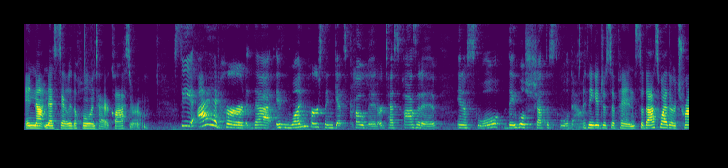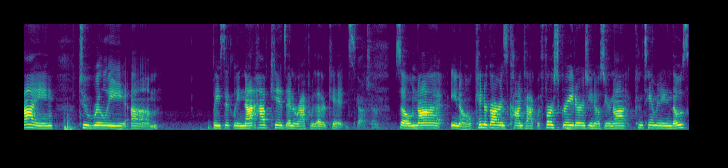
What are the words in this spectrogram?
and not necessarily the whole entire classroom. See, I had heard that if one person gets COVID or tests positive in a school, they will shut the school down. I think it just depends. So that's why they're trying to really um, basically not have kids interact with other kids. Gotcha. So not, you know, kindergarten's contact with first graders, you know, so you're not contaminating those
